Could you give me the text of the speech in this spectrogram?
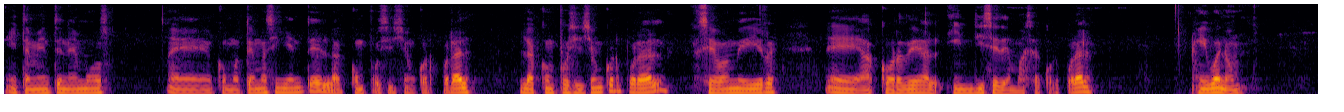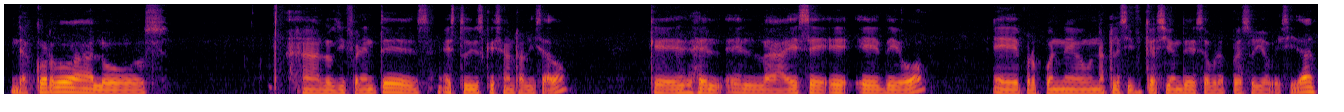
Y también tenemos eh, como tema siguiente la composición corporal. La composición corporal se va a medir eh, acorde al índice de masa corporal. Y bueno, de acuerdo a los, a los diferentes estudios que se han realizado, que es el, la SEEDO, eh, propone una clasificación de sobrepeso y obesidad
